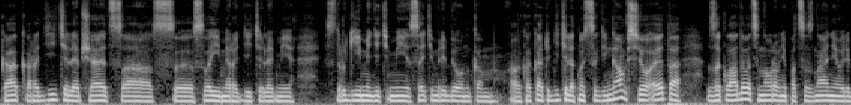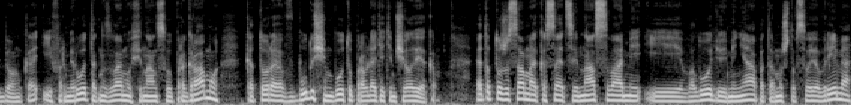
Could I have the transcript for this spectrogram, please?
как родители общаются с своими родителями, с другими детьми, с этим ребенком, а как родители относятся к деньгам, все это закладывается на уровне подсознания у ребенка и формирует так называемую финансовую программу, которая в будущем будет управлять этим человеком. Это то же самое касается и нас с вами, и Володю, и меня, потому что в свое время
